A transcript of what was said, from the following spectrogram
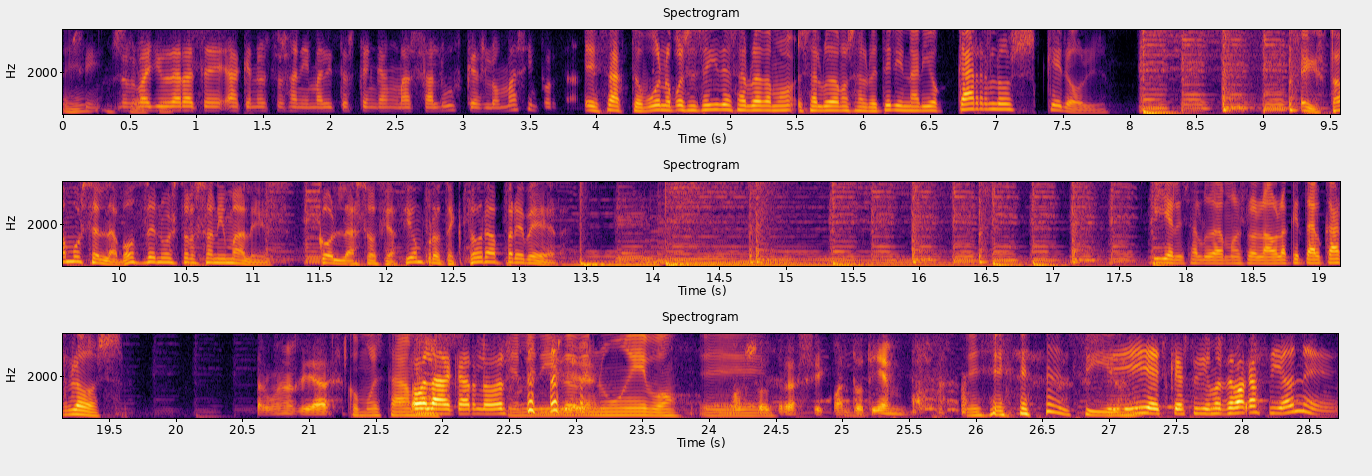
¿eh? Nos va a ayudar a, a, que nuestros animalitos tengan más salud, que es lo más importante. Exacto. Bueno, pues enseguida saludamos, saludamos al veterinario Carlos Querol. Estamos en la voz de nuestros animales, con la Asociación Protectora Prever. Y ya le saludamos, Lola. Hola, ¿qué tal, Carlos? Buenos días. ¿Cómo estamos? Hola, Carlos. Bienvenido de nuevo. Eh... Vosotras, sí, ¿cuánto tiempo? sí, es que estuvimos de vacaciones.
